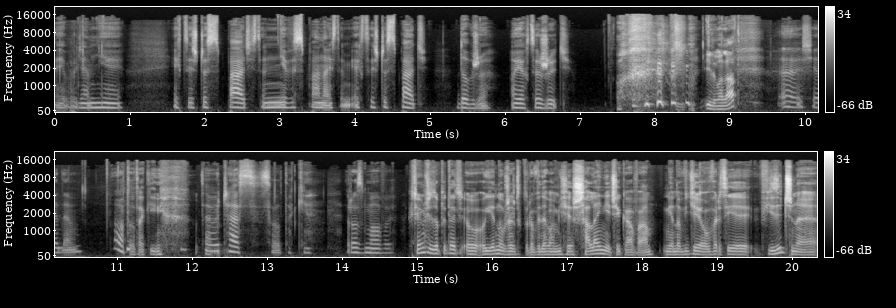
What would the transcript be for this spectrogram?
A ja powiedziałam, nie, ja chcę jeszcze spać, jestem niewyspana, jestem, ja chcę jeszcze spać. Dobrze, a ja chcę żyć. Ile ma lat? E, siedem. O, to taki... Cały czas są takie rozmowy. Chciałem cię zapytać o, o jedną rzecz, która wydała mi się szalenie ciekawa, mianowicie o wersje fizyczne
